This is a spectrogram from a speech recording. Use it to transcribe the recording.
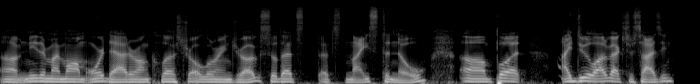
Um, neither my mom or dad are on cholesterol lowering drugs, so that's that's nice to know. Uh, but I do a lot of exercising.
